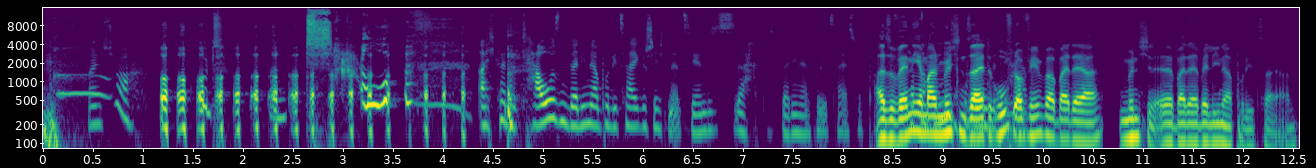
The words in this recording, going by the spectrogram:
Meinte ich, ja, gut. Dann ciao. Ah, ich könnte tausend Berliner Polizeigeschichten erzählen. Die, ach, die Berliner Polizei ist so toll. Also wenn Ich ihr mal in München seid, ruft auf jeden Fall bei der München, äh, bei der Berliner Polizei an.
